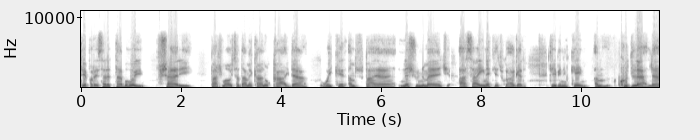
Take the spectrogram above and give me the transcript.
تێپەڕێسەر تا بەهۆی فشاری پاشماوەی سەدامەکان و قاعدا وەی کرد ئەم سوپایە نەش و نمایەکی ئاسایی نەکێت چکە ئەگەر تێبینی بکەین ئەم کورد لە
